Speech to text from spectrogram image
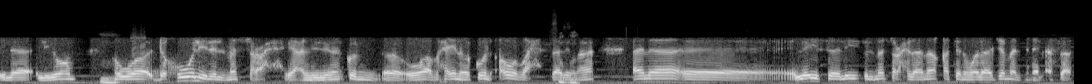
إلى اليوم هو دخولي للمسرح. يعني لنكون واضحين واكون أوضح سالما أنا آه، ليس لي في المسرح لا ناقة ولا جمل من الأساس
